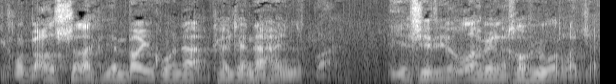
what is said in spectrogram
يقول بعض السلف ينبغي يكون كالجناحين للطائر يسير إلى الله بين الخوف والرجاء.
